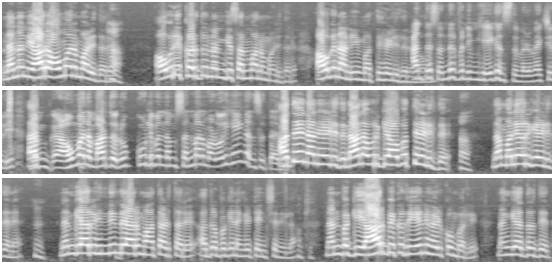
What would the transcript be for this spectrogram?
ನನ್ನನ್ನು ಯಾರು ಅವಮಾನ ಮಾಡಿದ್ದಾರೆ? ಅವರೇ ಕರೆದು ನನಗೆ ಸನ್ಮಾನ ಮಾಡಿದ್ದಾರೆ. ಅವಾಗ ನಾನು ಈ ಮತ್ತೆ ಹೇಳಿದ್ದೇನೆ ಅಂತ ಸಂದರ್ಭ ನಿಮ್ಗೆ ಹೇಗೆ ಅನ್ಸುತ್ತೆ ಮೇಡಮ್ ಆಕ್ಚುಲಿ ಅವಮಾನ ಮಾಡಿದವರು ಕೂಡಲೇ ಬಂದು ನಮ್ ಸನ್ಮಾನ ಮಾಡುವಾಗ ಹೇಗೆ ಅನ್ಸುತ್ತೆ ಅದೇ? ನಾನು ಹೇಳಿದ್ದೆ. ನಾನು ಅವ್ರಿಗೆ ಅವತ್ತು ಹೇಳಿದ್ದೆ. ನಮ್ಮ ಮನೆಯವ್ರಿಗೆ ಹೇಳಿದ್ದೇನೆ. ನನ್ಗೆ ಯಾರು ಹಿಂದಿಂದ ಯಾರು ಮಾತಾಡ್ತಾರೆ ಅದ್ರ ಬಗ್ಗೆ ನಂಗೆ ಟೆನ್ಷನ್ ಇಲ್ಲ. ನನ್ನ ಬಗ್ಗೆ ಯಾರು ಬೇಕಾದ್ರೆ ಏನು ಹೇಳ್ಕೊಂಬರ್ಲಿ ನಂಗೆ ಅದ್ರದ್ದೇನು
